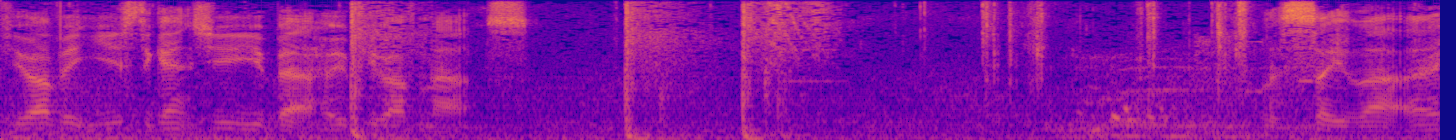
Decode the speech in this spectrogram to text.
If you have it used against you, you better hope you have mats. Let's say that, eh?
